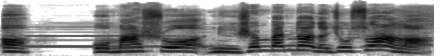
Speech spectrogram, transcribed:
哦，我妈说女生班段的就算了。”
